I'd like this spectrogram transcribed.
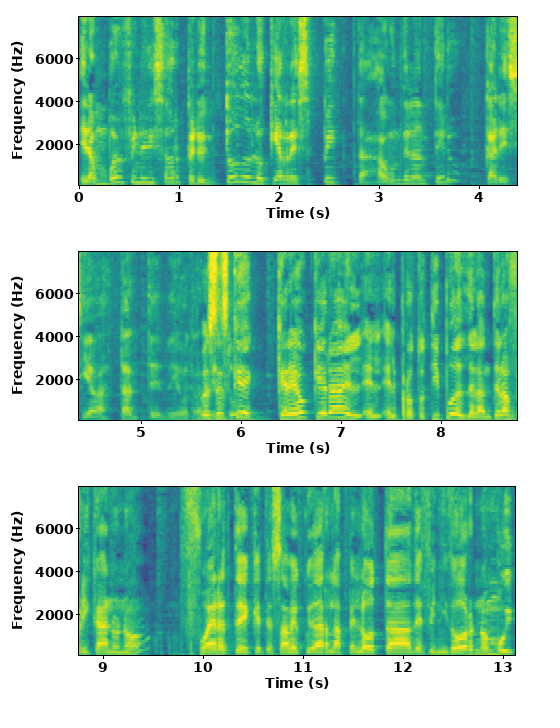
era un buen finalizador, pero en todo lo que respecta a un delantero, carecía bastante de otra Pues es que creo que era el, el- el prototipo del delantero africano, ¿no? Fuerte, que te sabe cuidar la pelota, definidor, no muy,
